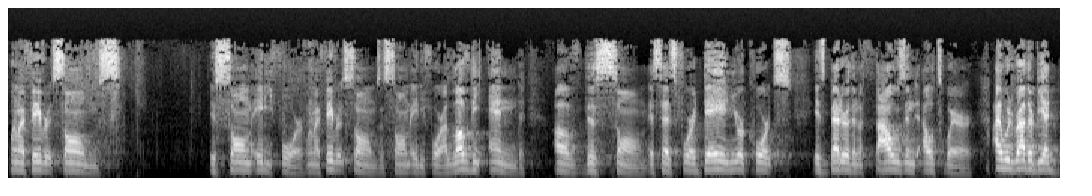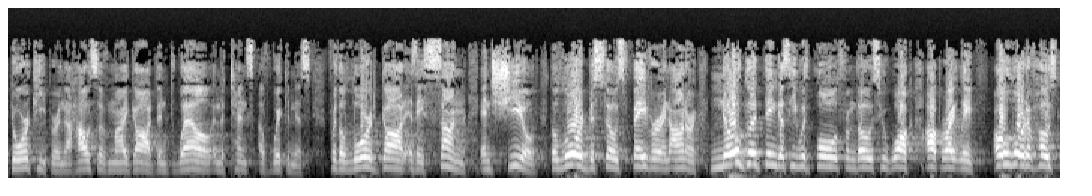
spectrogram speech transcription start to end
one of my favorite Psalms is Psalm 84. One of my favorite Psalms is Psalm 84. I love the end of this Psalm. It says, For a day in your courts is better than a thousand elsewhere. I would rather be a doorkeeper in the house of my God than dwell in the tents of wickedness. For the Lord God is a sun and shield. The Lord bestows favor and honor. No good thing does he withhold from those who walk uprightly. O Lord of hosts,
